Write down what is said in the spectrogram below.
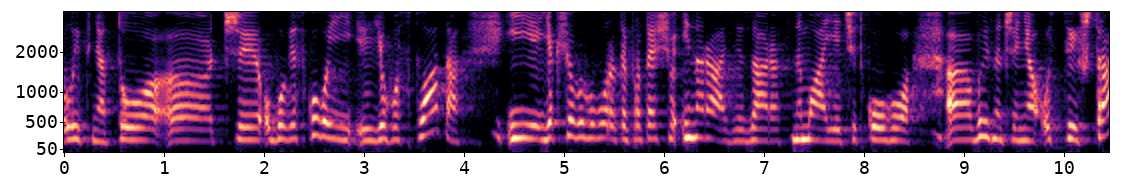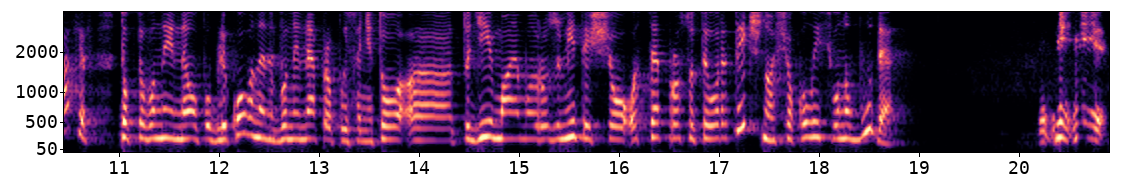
липня, то е, чи обов'язково й- його сплата? І якщо ви говорите про те, що і наразі зараз немає чіткого визначення ось цих штрафів, тобто вони не опубліковані, вони не прописані, то тоді маємо розуміти, що ось це просто теоретично, що колись воно буде. Ні, ні.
